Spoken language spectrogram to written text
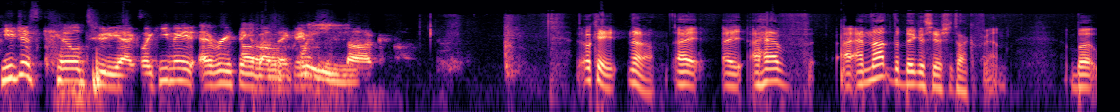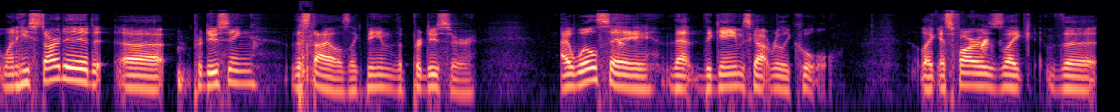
he just killed 2DX. Like he made everything about Oh, that game please. suck. Okay, no, no. I, I, I have. I, I'm not the biggest Yoshitaka fan, but when he started uh, producing the styles, like being the producer, I will say that the games got really cool. Like as far as like the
